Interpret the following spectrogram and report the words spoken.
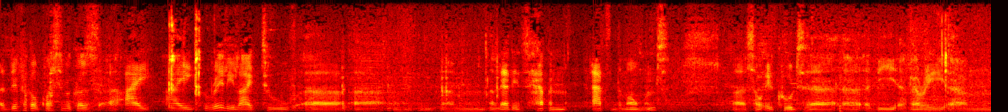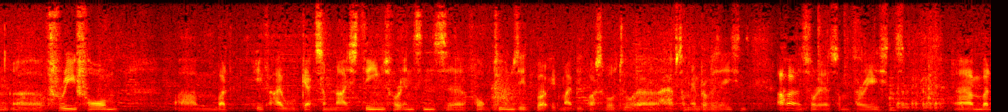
a, a difficult question because uh, I I really like to uh, uh, um, let it happen at the moment. Uh, so it could uh, uh, be a very um, uh, free form, um, but if I would get some nice themes, for instance, uh, folk tunes, it it might be possible to uh, have some improvisations. Uh, sorry, some variations. Um, but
